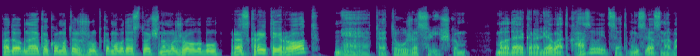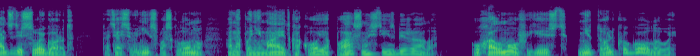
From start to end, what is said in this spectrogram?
подобная какому-то жуткому водосточному желобу, раскрытый рот. Нет, это уже слишком. Молодая королева отказывается от мысли основать здесь свой город. Катясь вниз по склону, она понимает, какой опасности избежала. У холмов есть не только головы,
